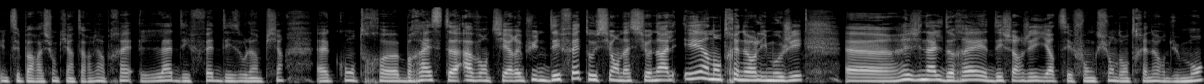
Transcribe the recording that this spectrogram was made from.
Une séparation qui intervient après la défaite des Olympiens euh, contre euh, Brest avant-hier. Et puis une défaite aussi en national et un entraîneur limogé. Euh, Réginald Ray déchargé hier de ses fonctions d'entraîneur du Mans.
